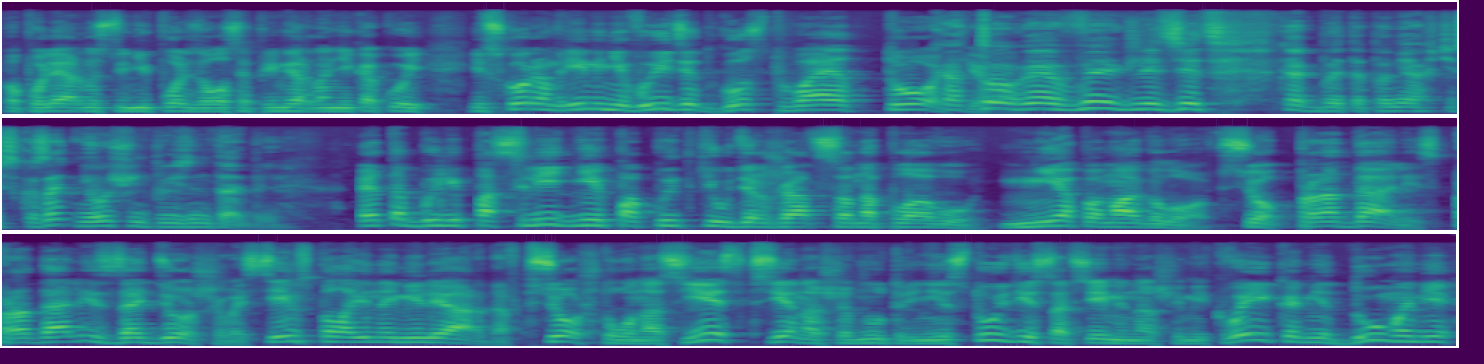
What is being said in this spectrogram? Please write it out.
популярностью не пользовался примерно никакой. И в скором времени выйдет Ghostwire Tokyo. Которая выглядит, как бы это помягче сказать, не очень презентабельно. Это были последние попытки удержаться на плаву. Не помогло. Все, продались. Продались задешево. 7,5 миллиардов. Все, что у нас есть, все наши внутренние студии со всеми нашими квейками, думами,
